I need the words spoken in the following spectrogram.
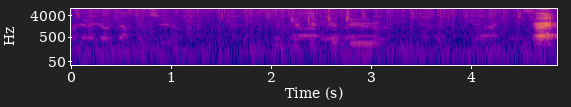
We're gonna go jump into. All right.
